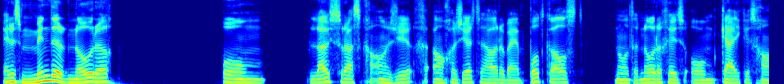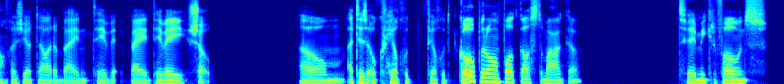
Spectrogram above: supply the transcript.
er is minder nodig om luisteraars geëngageerd, te houden bij een podcast dan dat er nodig is om kijkers geëngageerd te houden bij een, TV, bij een tv-show. Um, het is ook heel goed, veel goedkoper om een podcast te maken. Twee microfoons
